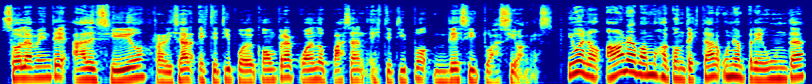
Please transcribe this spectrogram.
solamente ha decidido realizar este tipo de compra cuando pasan este tipo de situaciones. Y bueno, ahora vamos a contestar una pregunta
